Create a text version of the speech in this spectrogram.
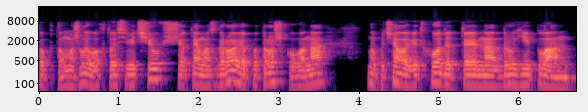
Тобто, можливо, хтось відчув, що тема здоров'я потрошку вона ну, почала відходити на другий план.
